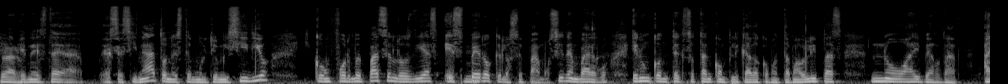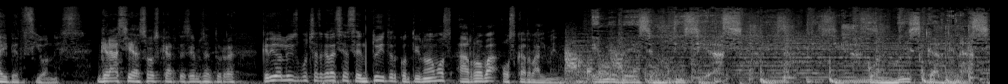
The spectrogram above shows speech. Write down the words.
en este asesinato, en este multihomicidio, y conforme pasen los días, espero que lo sepamos. Sin embargo, en un contexto tan complicado como Tamaulipas, no hay verdad, hay versiones. Gracias, Oscar, te seguimos en tu red. Querido Luis, muchas gracias. En Twitter continuamos, arroba Oscar Balmen. MBS Noticias con Luis Cárdenas.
